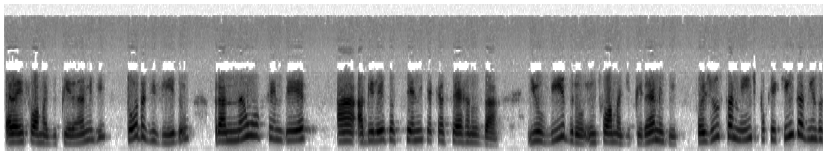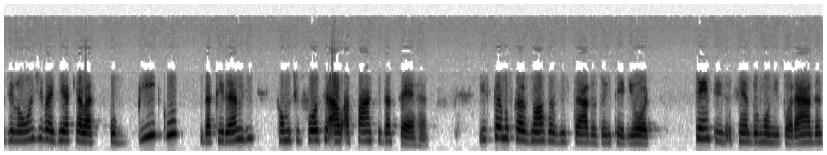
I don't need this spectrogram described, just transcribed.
Ela é em forma de pirâmide, toda de vidro, para não ofender a, a beleza cênica que a serra nos dá. E o vidro em forma de pirâmide foi justamente porque quem está vindo de longe vai ver aquela o bico da pirâmide como se fosse a, a parte da serra. Estamos com as nossas estradas do interior sempre sendo monitoradas.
